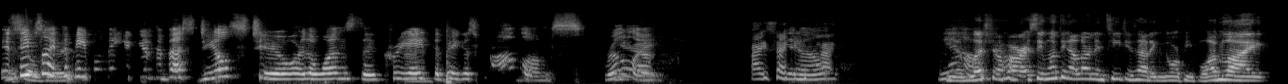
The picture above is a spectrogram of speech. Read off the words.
It seems so like the people that you give the best deals to are the ones that create mm. the biggest problems. Really. Yeah. I second you know? that. Yeah. yeah, bless your heart. See, one thing I learned in teaching is how to ignore people. I'm like,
